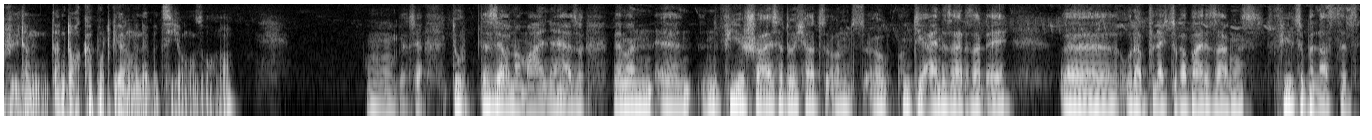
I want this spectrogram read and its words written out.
viel dann, dann doch kaputt gegangen in der Beziehung, so, ne? Hm, das ist ja, du, das ist ja auch normal, ne? Also wenn man äh, viel Scheiße durch hat und, und die eine Seite sagt, ey, äh, oder vielleicht sogar beide sagen, es ist viel zu belastet,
